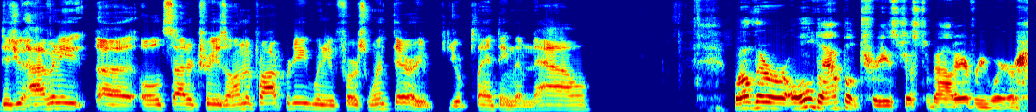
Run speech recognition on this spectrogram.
did you have any uh, old cider trees on the property when you first went there? Or you're planting them now? Well, there are old apple trees just about everywhere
